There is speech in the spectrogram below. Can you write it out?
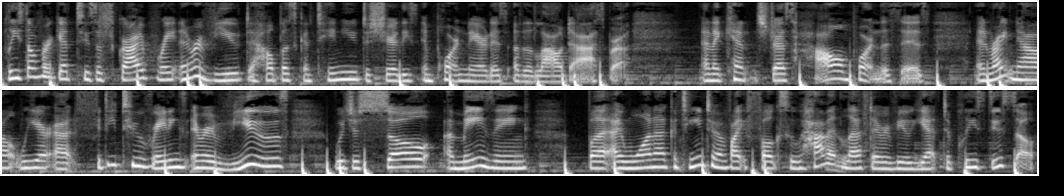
Please don't forget to subscribe, rate, and review to help us continue to share these important narratives of the Lao diaspora. And I can't stress how important this is. And right now, we are at 52 ratings and reviews, which is so amazing. But I want to continue to invite folks who haven't left a review yet to please do so.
